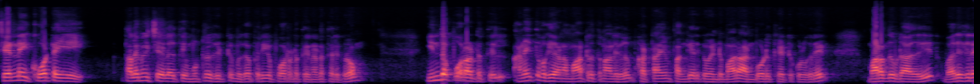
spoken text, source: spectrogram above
சென்னை கோட்டையை தலைமைச் செயலகத்தை முற்றுகிட்டு மிகப்பெரிய போராட்டத்தை நடத்திருக்கிறோம் இந்த போராட்டத்தில் அனைத்து வகையான மாற்றுத்திறனாளிகளும் கட்டாயம் பங்கேற்க வேண்டுமாறு அன்போடு கேட்டுக்கொள்கிறேன். மறந்து விடாதீர். வருகிற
